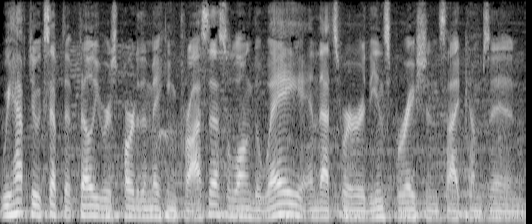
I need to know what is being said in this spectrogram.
we have to accept that failure is part of the making process along the way, and that's where the inspiration side comes in,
